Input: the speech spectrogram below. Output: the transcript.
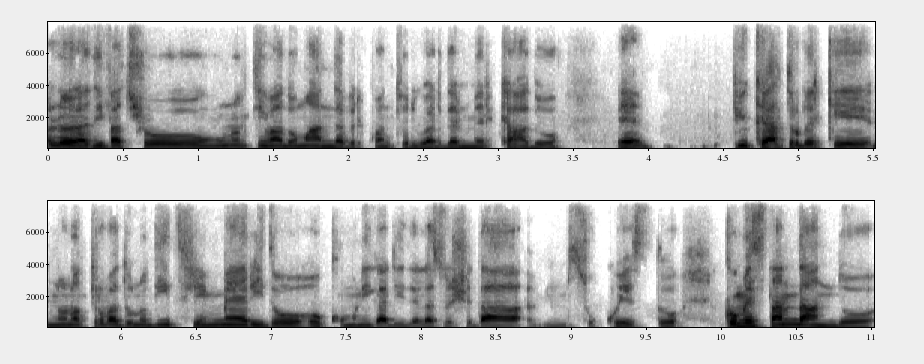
allora ti faccio un'ultima domanda per quanto riguarda il mercato. Eh, più che altro perché non ho trovato notizie in merito o comunicati della società mh, su questo. Come sta andando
